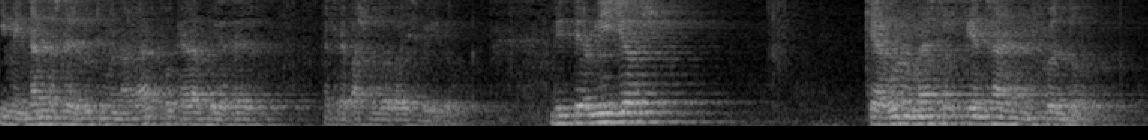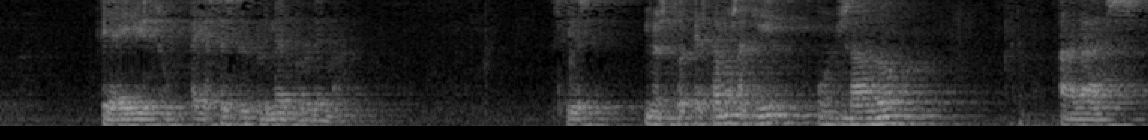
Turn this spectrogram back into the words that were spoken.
Y me encanta ser el último en hablar porque ahora voy a hacer el repaso de lo que habéis vivido. Dice Hornillos que algunos maestros piensan en el sueldo. Y ahí, es, ese es el primer problema. Si es, estamos aquí un sábado a las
